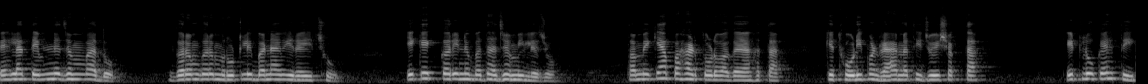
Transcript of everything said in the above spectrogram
પહેલાં તેમને જમવા દો. ગરમ ગરમ રોટલી બનાવી રહી છું. એક એક કરીને બધા જમી લેજો. તમે ક્યાં પહાડ તોડવા ગયા હતા કે થોડી પણ રાહ નથી જોઈ શકતા? એટલું કહેતી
